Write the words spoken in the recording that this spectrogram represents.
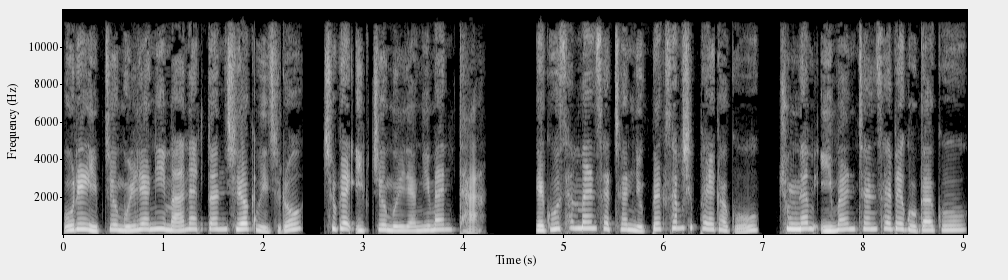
올해 입주 물량이 많았던 지역 위주로 추가 입주 물량이 많다. 대구 3만 4,638가구, 충남 2만 1,405가구,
